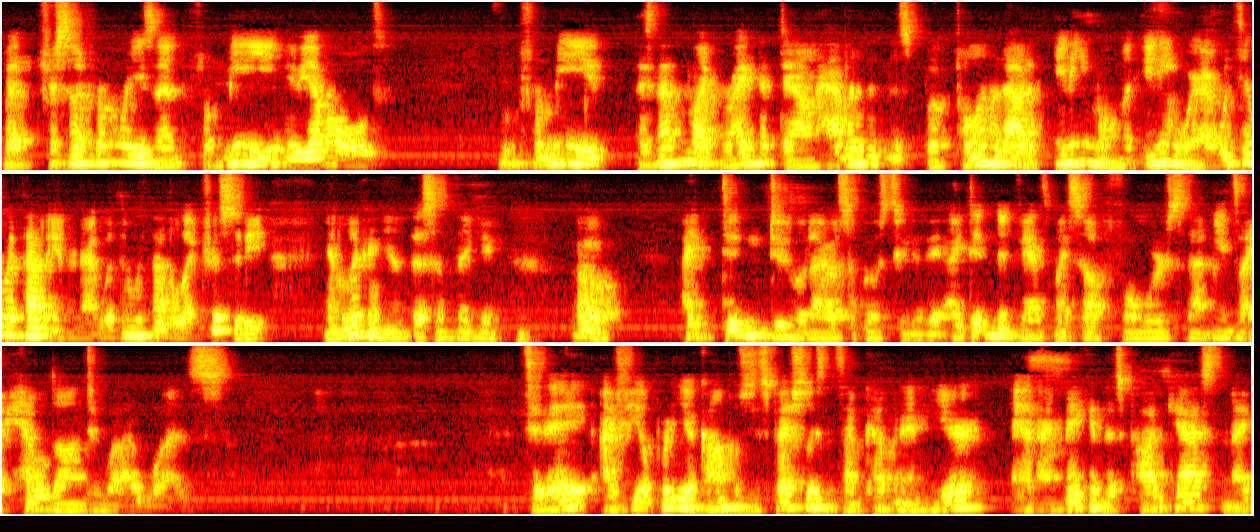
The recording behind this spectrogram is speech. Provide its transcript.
But for some reason, for me, maybe I'm old, for me, there's nothing like writing it down, having it in this book, pulling it out at any moment, anywhere, with or without internet, with or without electricity, and looking at this and thinking, oh, I didn't do what I was supposed to today. I didn't advance myself forward, so that means I held on to what I was. Today, I feel pretty accomplished, especially since I'm coming in here and I'm making this podcast and I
